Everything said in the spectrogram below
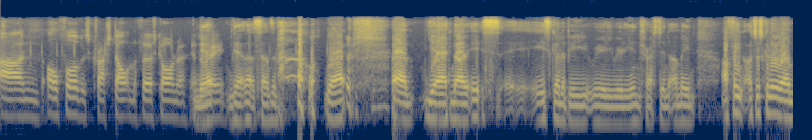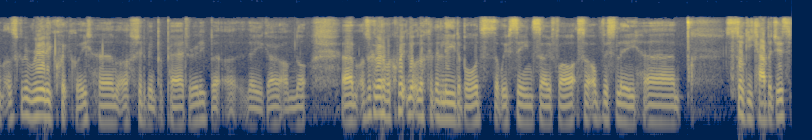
And all four of us crashed out on the first corner in the yeah, rain. yeah, that sounds about right. um, yeah, no, it's it's going to be really, really interesting. I mean, I think I'm just going to um, I'm just going to really quickly. Um, I should have been prepared really, but uh, there you go. I'm not. Um, I'm just going to have a quick look look at the leaderboards that we've seen so far. So obviously. Um, Soggy cabbages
